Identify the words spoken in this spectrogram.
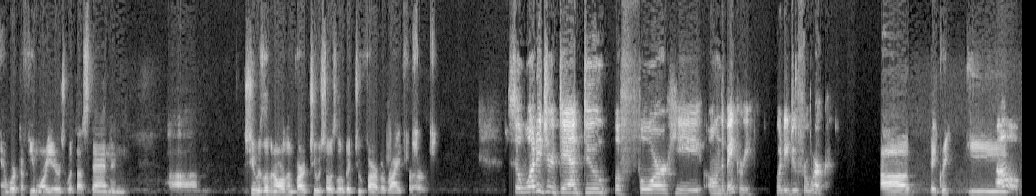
and worked a few more years with us then. And um, she was living in Orland Park too, so it was a little bit too far of a ride for her. So what did your dad do before he owned the bakery? What did he do for work? Uh, bakery. He Oh,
